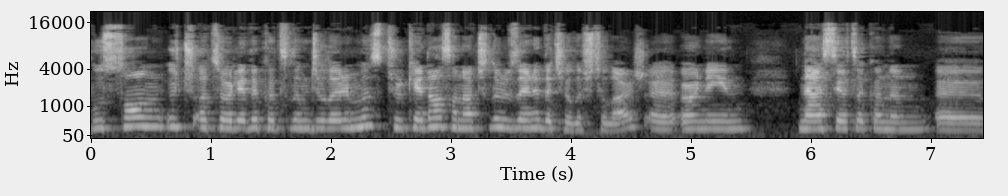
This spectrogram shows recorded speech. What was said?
Bu son üç atölyede katılımcılarımız Türkiye'den sanatçılar üzerine de çalıştılar. Örneğin Nancy Atakan'ın, e,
